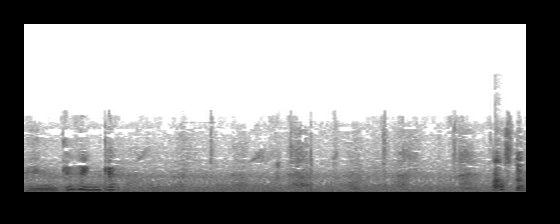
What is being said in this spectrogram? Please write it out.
Hinke, hinke. Aster.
